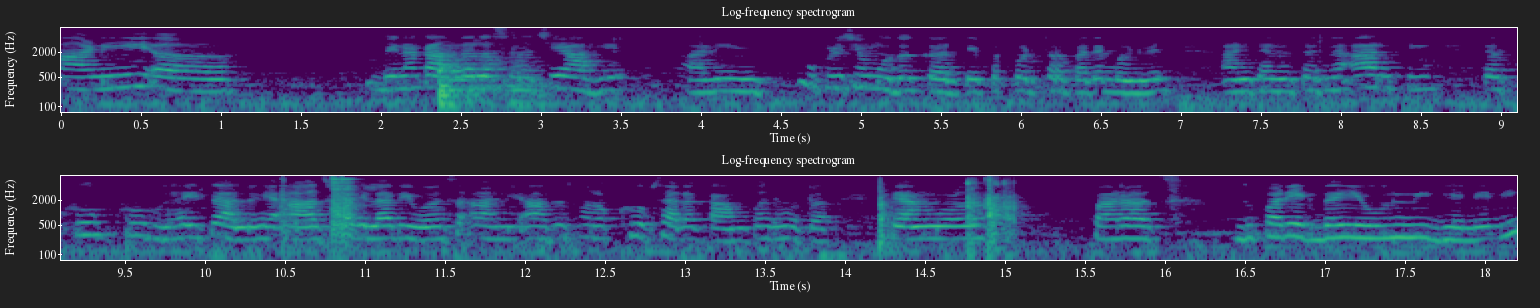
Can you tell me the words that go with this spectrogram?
आणि बिना कांदा लसणाची आहे. आणि उकडीचे मोदक करते पटपट चपात्या बनवेल. आणि त्यानंतर ना आरती. तर खूप खूप घाई चालू आहे. आज पहिला दिवस आणि आजच मला खूप सारं काम पण होतं. त्यामुळं फार आज दुपारी एकदा येऊन मी गेलेली.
